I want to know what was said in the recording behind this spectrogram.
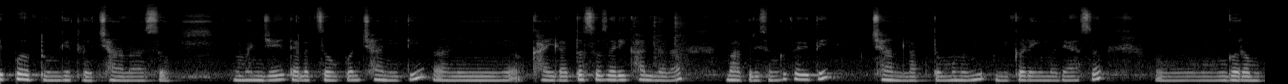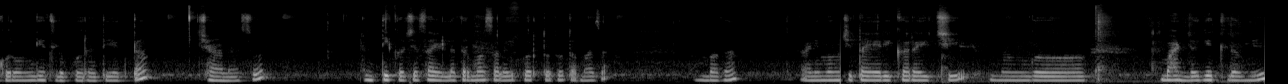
ते परतून घेतलं छान असं. म्हणजे त्याला चव पण छान येते आणि खायला तसं जरी खाल्लं ना भाकरी संग तरी ते छान लागतं. म्हणून मी कढईमध्ये असं गरम करून घेतलं परत एकदा. छान असं. आणि तिकडच्या साईडला तर मसालाही परतत होता माझा. बघा. आणि मग जी तयारी करायची मग भांडं घेतलं मी.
